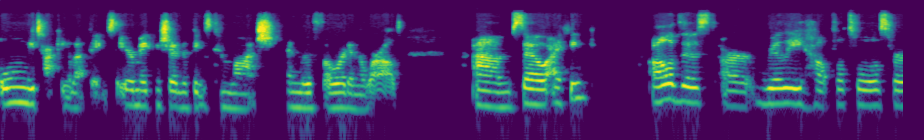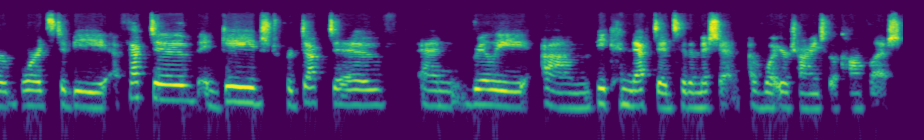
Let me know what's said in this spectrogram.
only talking about things, that you're making sure that things can launch and move forward in the world. Um, so I think all of those are really helpful tools for boards to be effective, engaged, productive, and really um, be connected to the mission of what you're trying to accomplish.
